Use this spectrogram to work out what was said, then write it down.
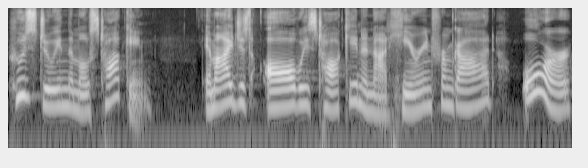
who's doing the most talking? Am I just always talking and not hearing from God? Or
